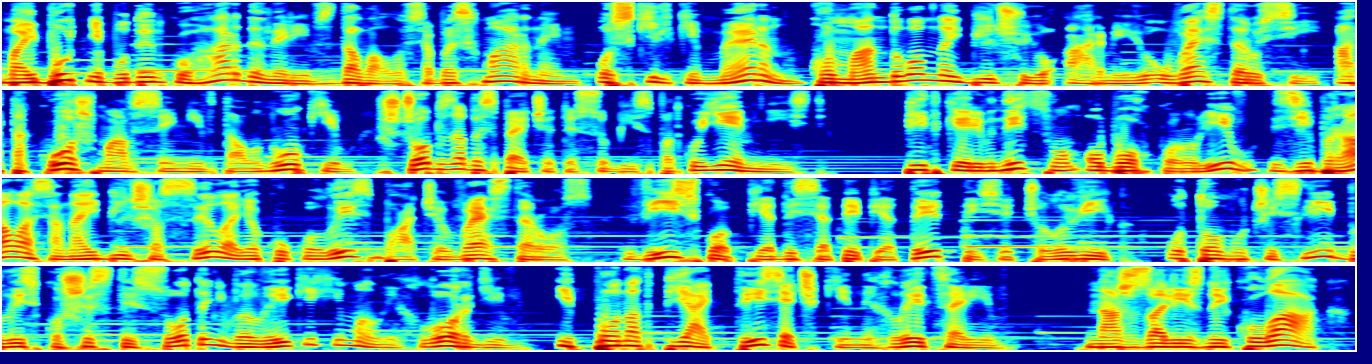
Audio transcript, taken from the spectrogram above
Майбутнє будинку Гарденерів здавалося безхмарним, оскільки Мерн командував найбільшою армією у Вестеросі, а також мав синів та онуків, щоб забезпечити собі спадкоємність. Під керівництвом обох королів зібралася найбільша сила, яку колись бачив Вестерос військо 55 тисяч чоловік, у тому числі близько шести сотень великих і малих лордів, і понад 5 тисяч кінних лицарів. Наш залізний кулак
